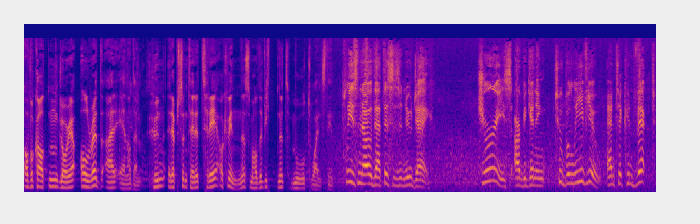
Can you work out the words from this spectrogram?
Advokaten Gloria Allred er en av dem. Hun representerer tre av kvinnene som hadde vitnet mot Weinstein. Juries are beginning to believe you and to convict.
